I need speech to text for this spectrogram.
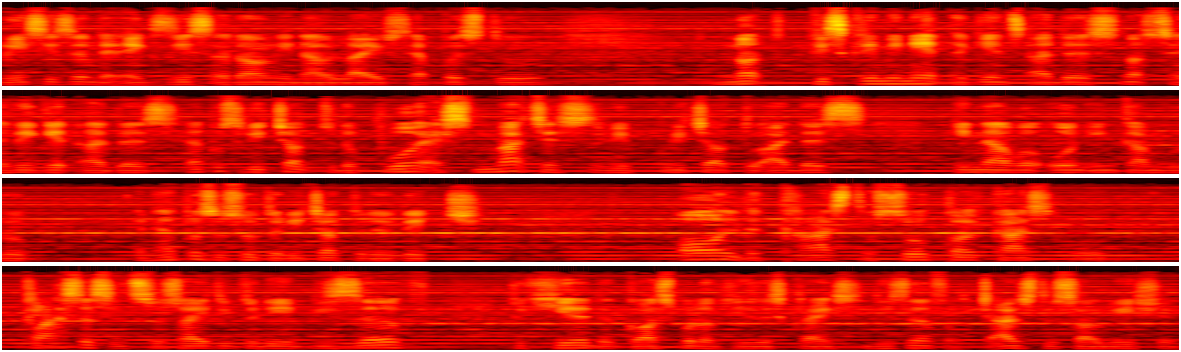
racism that exists around in our lives. Help us to not discriminate against others, not segregate others. Help us reach out to the poor as much as we reach out to others in our own income group. And help us also to reach out to the rich. All the caste or so called caste or classes in society today deserve to hear the gospel of Jesus Christ, deserve a chance to salvation.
